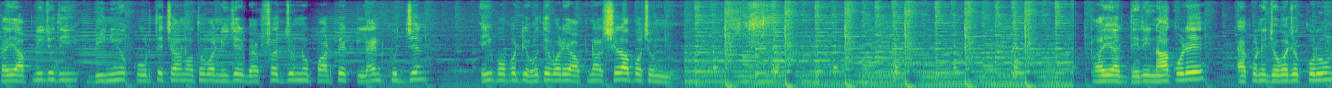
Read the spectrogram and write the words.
তাই আপনি যদি বিনিয়োগ করতে চান অথবা নিজের ব্যবসার জন্য পারফেক্ট ল্যান্ড খুঁজছেন, এই প্রপার্টি হতে পারে আপনার সেরা পছন্দ। তাই আর দেরি না করে এখনই যোগাযোগ করুন,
